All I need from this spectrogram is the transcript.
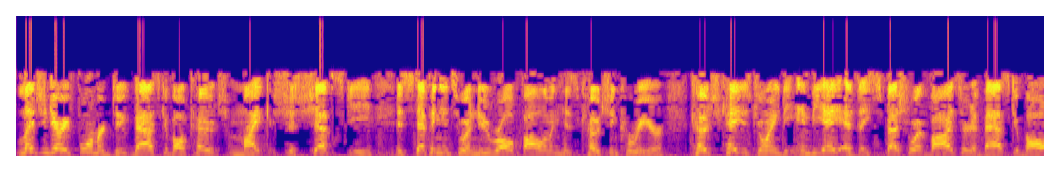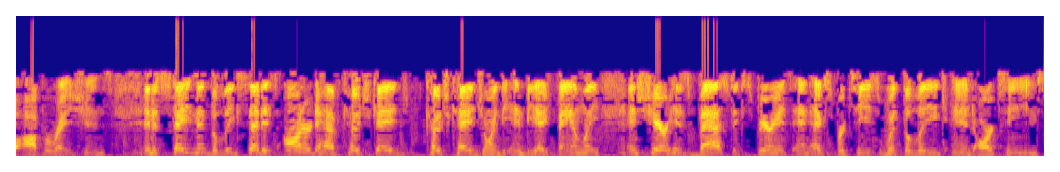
Legendary former Duke basketball coach Mike Krzyzewski is stepping into a new role following his coaching career. Coach K is joining the NBA as a special advisor to basketball operations. In a statement, the league said it's honored to have Coach K, coach K join the NBA family and share his vast experience and expertise with the league and our teams.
